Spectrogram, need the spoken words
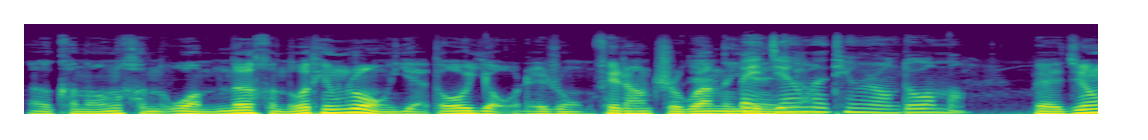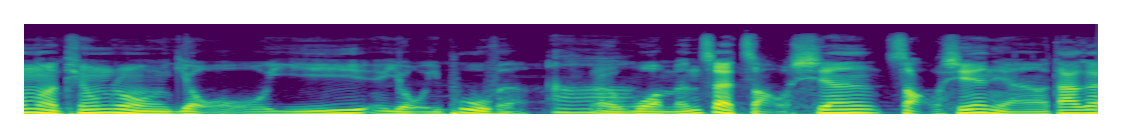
呃，可能很我们的很多听众也都有这种非常直观的印象。北京的听众多吗？北京的听众有一有一部分，啊、呃，我们在早先早些年啊，大概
